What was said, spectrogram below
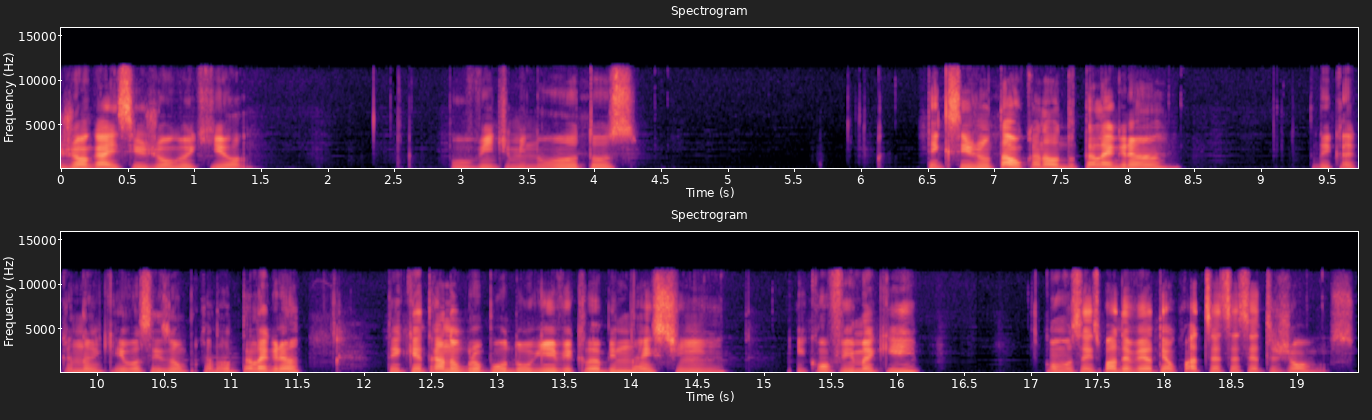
Jogar esse jogo aqui, ó. Por 20 minutos. Tem que se juntar ao canal do Telegram. Clicando aqui, vocês vão pro canal do Telegram. Tem que entrar no grupo do Give Club na Steam. E confirma aqui. Como vocês podem ver, eu tenho 460 jogos.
